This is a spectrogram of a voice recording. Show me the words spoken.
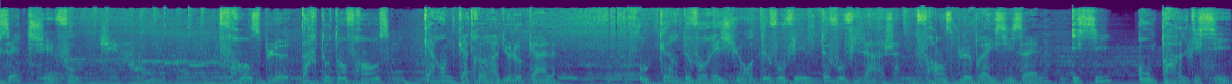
Vous êtes chez vous. France Bleu, partout en France, 44 radios locales, au cœur de vos régions, de vos villes, de vos villages. France Bleu Brésil, ici, on parle d'ici.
